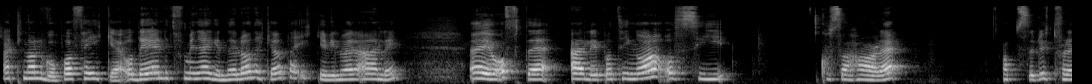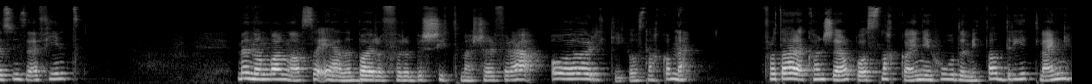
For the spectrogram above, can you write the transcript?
Jeg er knallgod på å fake, og det er litt for min egen del òg. Det er ikke at jeg ikke vil være ærlig. Jeg er jo ofte ærlig på ting òg, og si hvordan jeg har det. Absolutt, for det syns jeg er fint. Men noen ganger så er det bare for å beskytte meg sjøl, for jeg orker ikke å snakke om det. For da har jeg kanskje holdt på å inni hodet mitt da, dritlenge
